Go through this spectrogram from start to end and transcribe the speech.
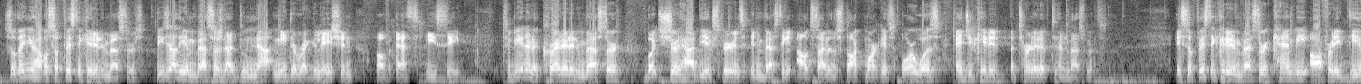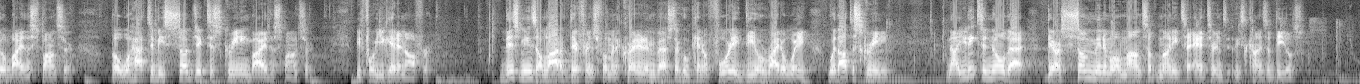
So then you have a sophisticated investors. These are the investors that do not meet the regulation of SEC. To be an accredited investor, but should have the experience investing outside of the stock markets or was educated alternative to investments. A sophisticated investor can be offered a deal by the sponsor, but will have to be subject to screening by the sponsor before you get an offer. This means a lot of difference from an accredited investor who can afford a deal right away without the screening. Now you need to know that there are some minimal amounts of money to enter into these kinds of deals.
